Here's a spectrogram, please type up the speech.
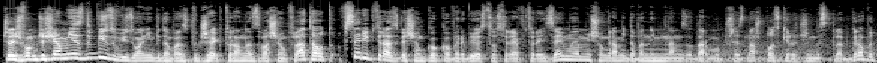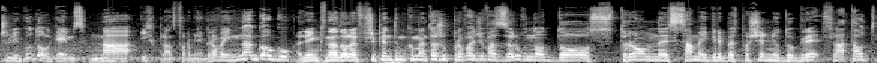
Cześć wam, dzisiaj jest Wizu Wizualnie, witam was w grze, która nazywa się Flatout, w serii, która nazywa się GOG Overview. Jest to seria, w której zajmujemy się grami dawanymi nam za darmo przez nasz polski rodzinny sklep growy, czyli Good Old Games na ich platformie growej na Gogu. Link na dole w przypiętym komentarzu prowadzi was zarówno do strony samej gry, bezpośrednio do gry Flatout,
